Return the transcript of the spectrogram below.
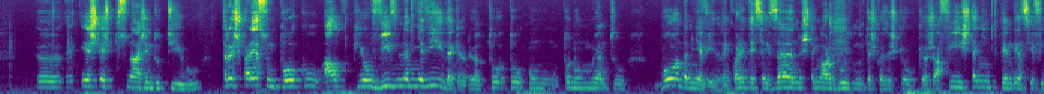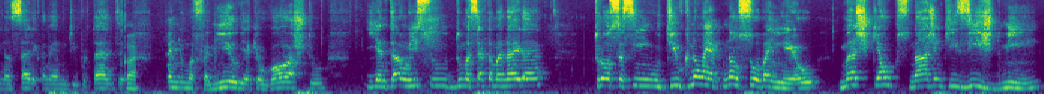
eh, este, este personagem do tio transparece um pouco algo que eu vivo na minha vida. Que eu estou num momento bom da minha vida. Tenho 46 anos, tenho orgulho de muitas coisas que eu, que eu já fiz, tenho independência financeira, que também é muito importante Claro. tenho uma família que eu gosto e então isso de uma certa maneira trouxe assim o tio que não é não sou bem eu mas que é um personagem que exige de mim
